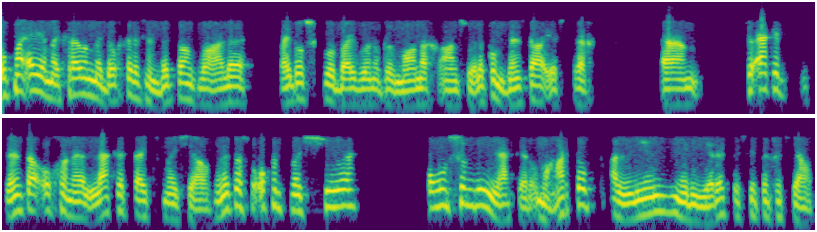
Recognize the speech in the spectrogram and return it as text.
op my eie, my vrou en my dogter is in Witbank waar hulle Bybelskool bywoon op 'n maandag aan, so hulle kom Dinsdae eers terug. Ehm um, so ek het Dinsdaeoggend 'n lekker tyd vir myself. En dit was vanoggend vir my so awesomely lekker om hardop alleen met die Here te sit en gesels.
